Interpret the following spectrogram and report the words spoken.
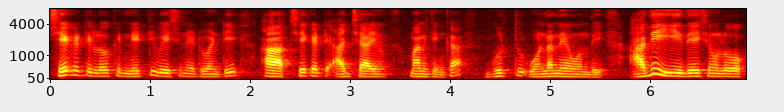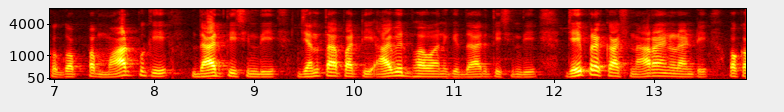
చీకటిలోకి నెట్టి వేసినటువంటి ఆ చీకటి అధ్యాయం మనకి ఇంకా గుర్తు ఉండనే ఉంది. అది ఈ దేశంలో ఒక గొప్ప మార్పుకి దారితీసింది జనతా పార్టీ ఆవిర్భావానికి దారితీసింది జయప్రకాష్ నారాయణ లాంటి ఒక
